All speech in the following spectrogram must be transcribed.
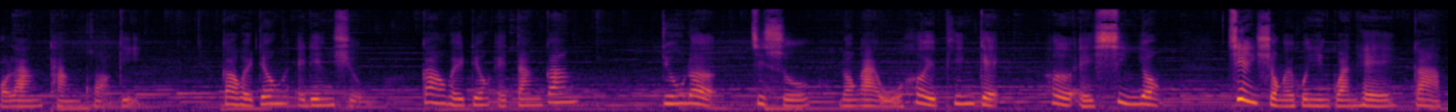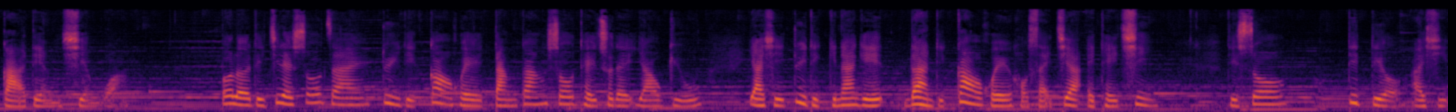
予人通看见。教会中的领袖。教会中的同工、长老、职事，拢爱有好的品格、好的信用、正常的婚姻关系，甲家庭生活。保罗伫即个所在，对伫教会同工所提出的要求，也是对伫今仔日咱伫教会服侍者的提醒。伫所得到，还是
